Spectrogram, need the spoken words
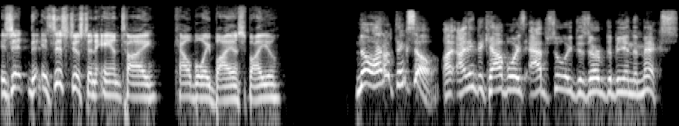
Is it is this just an anti Cowboy bias by you? No, I don't think so. I, I think the Cowboys absolutely deserve to be in the mix.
